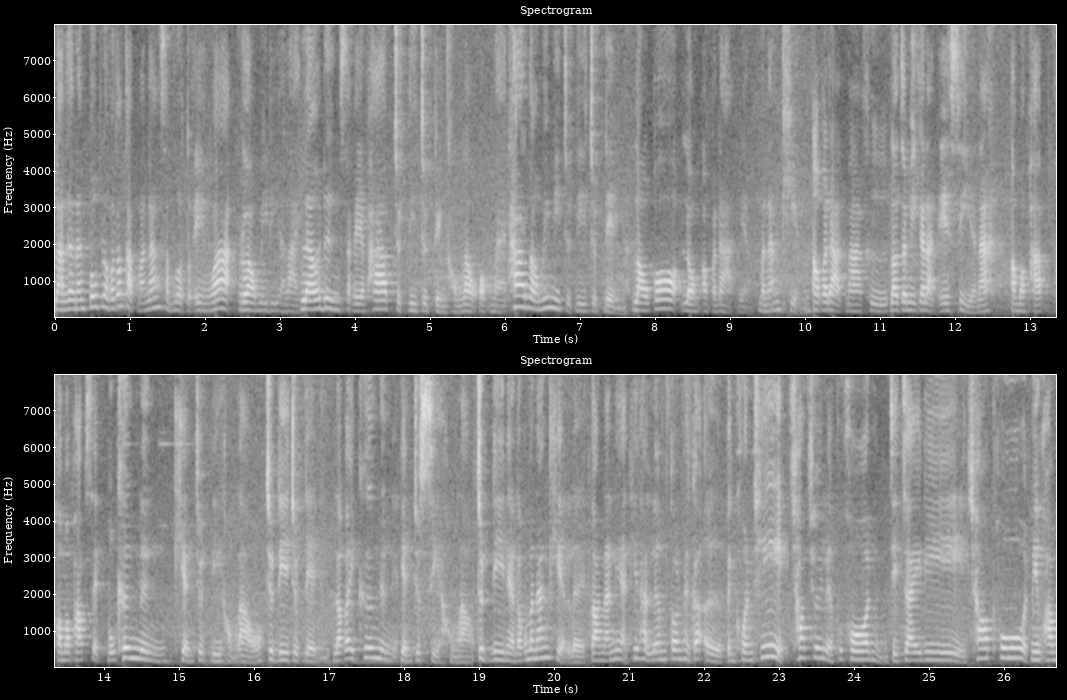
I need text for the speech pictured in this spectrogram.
หลังจากนั้นปุ๊บเราก็ต้องกลับมานั่งสำรวจตัวเองว่าเรามีดีอะไร แล้วดึงศักยภาพจุดดีจุดเด่นของเราออกมาถ้าเราไม่มีจุดดีจุดเด่น เราก็ลองเอากระดาษเนี่ยมานั่งเขียนเอากระดาษมาคือ เราจะมีกระดาษ A4 นะ เอามาพับ พอมาพับเสร็จปุ๊บครึ่งหนึ่งเขียนจุดดีของเรา จุดดีจุดเด่น แล้วก็อีกครึ่งหนึ่งเนี่ยเขียนจุดเสียของเรา จุดดีเนี่ยเราก็มานั่งเขียนเลย ตอนนั้นเนี่ยที่ทันเริ่มต้นทันก็เออเป็นคนที่ชอบช่วยเหลือผู้คน จิตใจดี ชอบพูด มีความ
